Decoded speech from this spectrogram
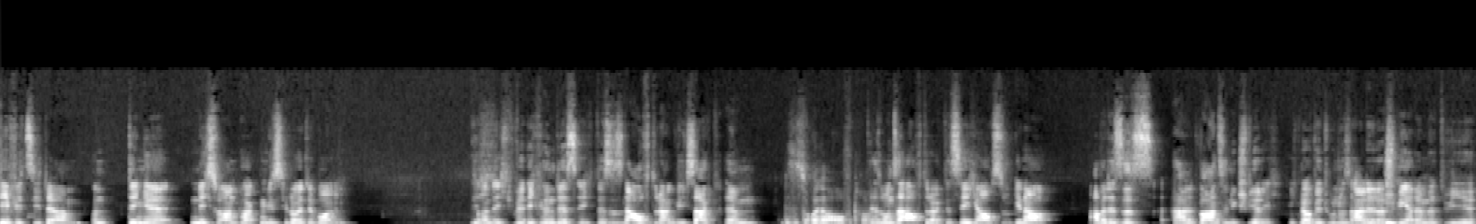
Defizite haben und Dinge nicht so anpacken, wie es die Leute wollen. Ich, und ich, ich finde, das, das ist ein Auftrag. Wie gesagt, ähm, das ist euer Auftrag. Das ist unser Auftrag, das sehe ich auch so, genau. Aber das ist halt wahnsinnig schwierig. Ich glaube, wir tun uns alle da schwer damit, wie,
